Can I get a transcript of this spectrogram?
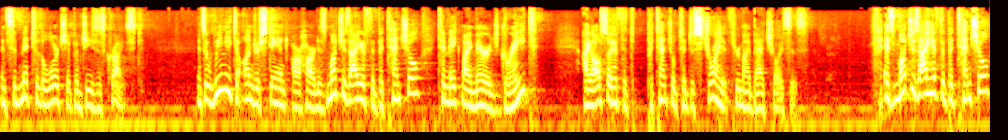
and submit to the lordship of Jesus Christ. And so we need to understand our heart. As much as I have the potential to make my marriage great, I also have the t- potential to destroy it through my bad choices. As much as I have the potential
